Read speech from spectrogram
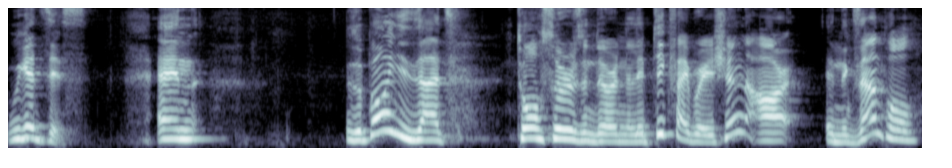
we get this. And the point is that torsors under an elliptic fibration are an example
